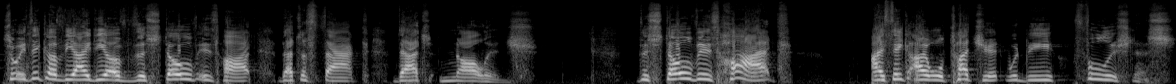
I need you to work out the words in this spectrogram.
So we think of the idea of the stove is hot, that's a fact, that's knowledge the stove is hot, I think I will touch it would be foolishness.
